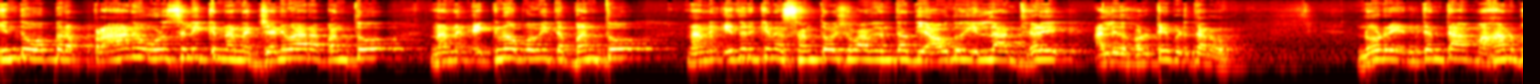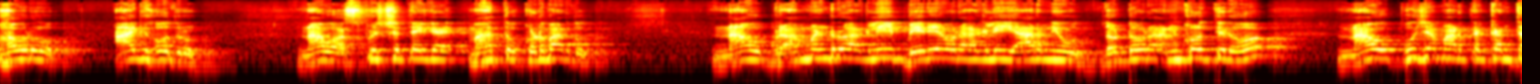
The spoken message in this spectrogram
ಇಂದು ಒಬ್ಬರ ಪ್ರಾಣ ಉಳಿಸಲಿಕ್ಕೆ ನನ್ನ ಜನಿವಾರ ಬಂತು, ನನ್ನ ಯಜ್ಞೋಪವಿತ ಬಂತು, ನನ್ನ ಎದುರಿಕಿನ ಸಂತೋಷವಾದಂಥದ್ದು ಯಾವುದೂ ಇಲ್ಲ ಅಂಥೇಳಿ ಅಲ್ಲಿ ಹೊರಟೇ ಬಿಡ್ತಾರೆ ಅವರು. ನೋಡ್ರಿ ಎಂತೆಂಥ ಮಹಾನುಭಾವರು ಆಗಿ ಹೋದರು. ನಾವು ಅಸ್ಪೃಶ್ಯತೆಗೆ ಮಹತ್ವ ಕೊಡಬಾರ್ದು. ನಾವು ಬ್ರಾಹ್ಮಣರು ಆಗಲಿ ಬೇರೆಯವರಾಗಲಿ ಯಾರು ನೀವು ದೊಡ್ಡವರು ಅನ್ಕೊಳ್ತಿರೋ, ನಾವು ಪೂಜೆ ಮಾಡ್ತಕ್ಕಂಥ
